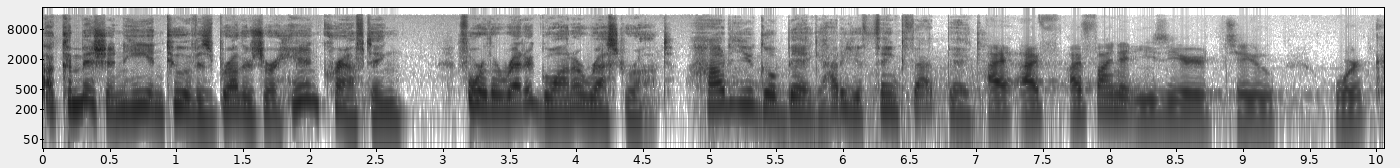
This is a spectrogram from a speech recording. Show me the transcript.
A commission he and two of his brothers are handcrafting for the Red Iguana restaurant. How do you go big? How do you think that big? I, I, I find it easier to work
